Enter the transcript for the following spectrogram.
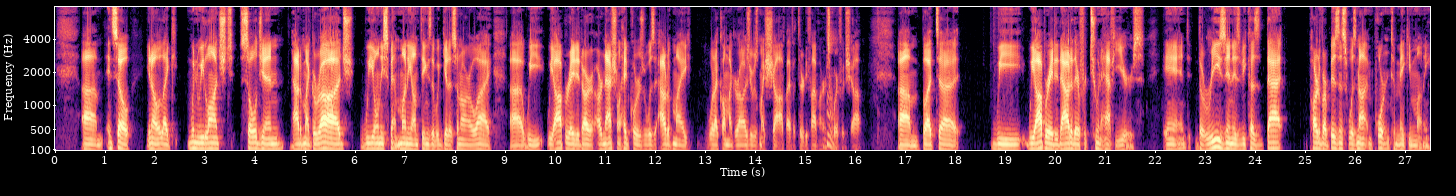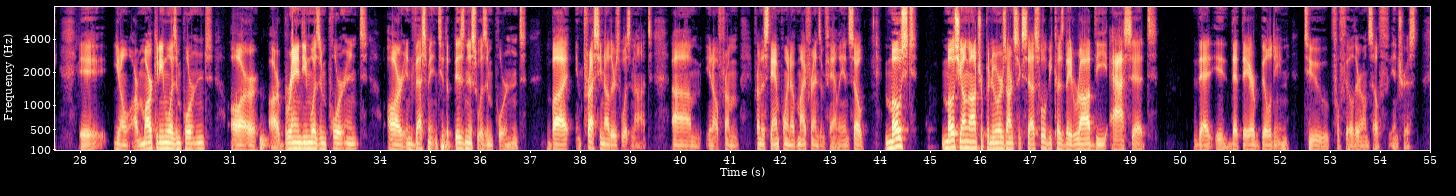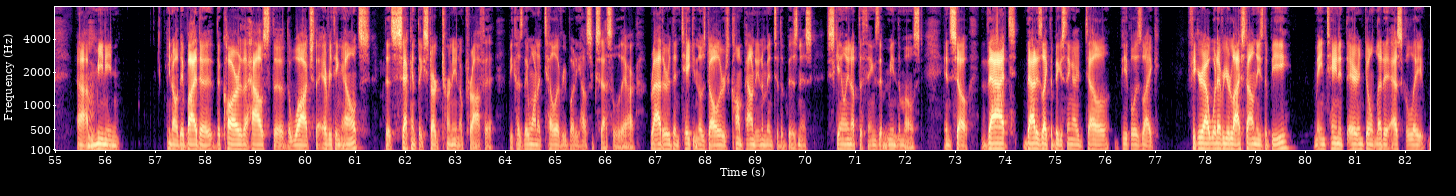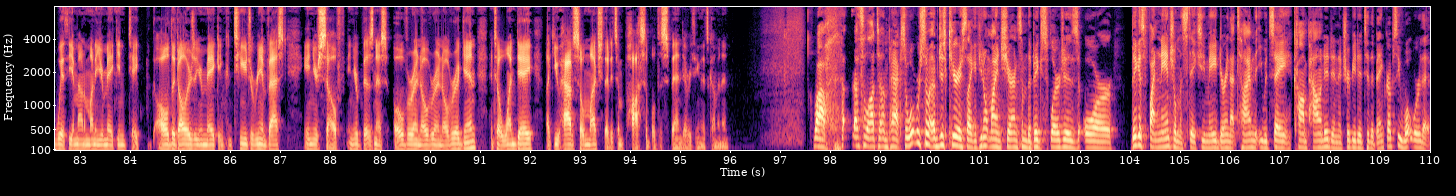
Um, and so, you know, like when we launched Solgen out of my garage, we only spent money on things that would get us an ROI. Uh, we we operated our our national headquarters was out of my what I call my garage. It was my shop. I have a 3,500 hmm. square foot shop. Um, but uh, we we operated out of there for two and a half years. And the reason is because that part of our business was not important to making money. It, you know, our marketing was important, our our branding was important, our investment into the business was important, but impressing others was not. Um, you know, from from the standpoint of my friends and family, and so most most young entrepreneurs aren't successful because they rob the asset that it, that they are building to fulfill their own self interest. Uh, hmm. Meaning, you know, they buy the the car, the house, the the watch, the everything else. The second they start turning a profit, because they want to tell everybody how successful they are, rather than taking those dollars, compounding them into the business, scaling up the things that mean the most. And so that that is like the biggest thing I tell people is like figure out whatever your lifestyle needs to be maintain it there and don't let it escalate with the amount of money you're making. Take all the dollars that you make and continue to reinvest in yourself in your business over and over and over again until one day like you have so much that it's impossible to spend everything that's coming in. Wow that's a lot to unpack. So what were some i'm just curious like if you don't mind sharing some of the big splurges or biggest financial mistakes you made during that time that you would say compounded and attributed to the bankruptcy what were they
